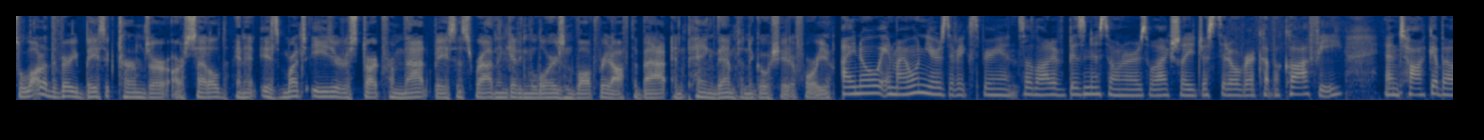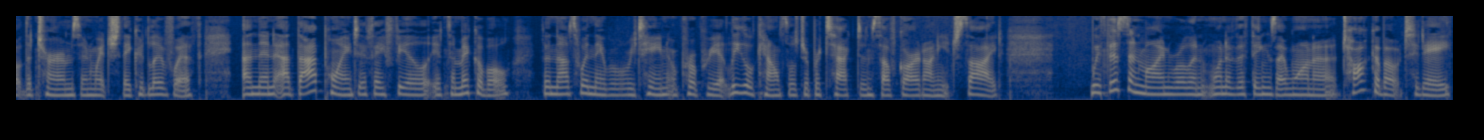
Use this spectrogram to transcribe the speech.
So a lot of the very basic terms are, are settled, and it is much easier to start from that basis rather than getting the lawyers involved right off the bat and paying them to negotiate it for you. I know in my own years of experience, a lot of business owners will actually just sit over a cup of coffee and talk about the terms in which they could live with. And then at that point, if they feel it's amicable, then that's when they will retain appropriate legal counsel to protect and self-guard on each side. With this in mind, Roland, one of the things I want to talk about today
